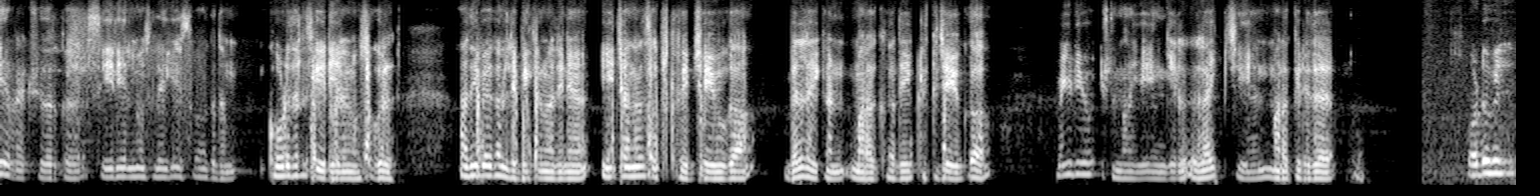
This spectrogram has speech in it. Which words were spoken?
പ്രിയ പ്രേക്ഷകർക്ക് സീരിയൽ ന്യൂസിലേക്ക് സ്വാഗതം. കൂടുതൽ സീരിയൽ ന്യൂസുകൾ അതിവേഗം ലഭിക്കുന്നതിന് ഈ ചാനൽ സബ്സ്ക്രൈബ് ചെയ്യുക ബെൽ ഐക്കൺ മറക്കാതെ ക്ലിക്ക് ചെയ്യുക. വീഡിയോ ഇഷ്ടമായി എങ്കിൽ ലൈക്ക് ചെയ്യാൻ മറക്കരുത്. ഒടുവിൽ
